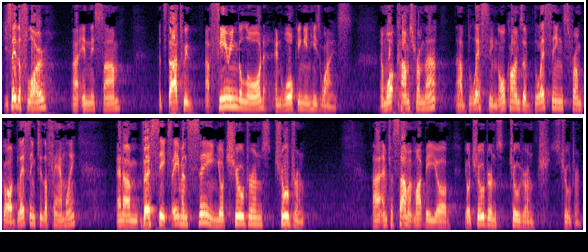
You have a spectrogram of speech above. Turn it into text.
Do you see the flow uh, in this psalm? It starts with uh, fearing the Lord and walking in His ways. And what comes from that? Blessing, all kinds of blessings from God, blessing to the family. And um, verse six, even seeing your children's children. Uh, and for some, it might be your your children's children's children.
